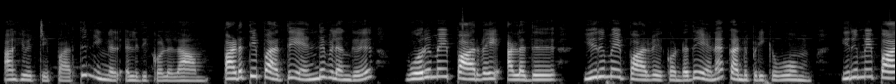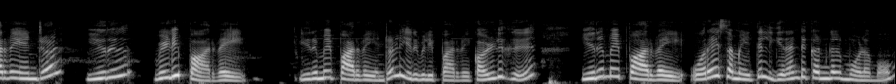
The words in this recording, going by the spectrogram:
ஆகியவற்றை பார்த்து நீங்கள் எழுதி கொள்ளலாம். படத்தை பார்த்து எந்த விலங்கு ஒருமை பார்வை அல்லது இருமை பார்வை கொண்டது என கண்டுபிடிக்கவும். இருமை பார்வை என்றால் இரு விழிப்பார்வை இருமை பார்வை என்றால் இருவிழி பார்வை. கழுகு இருமை பார்வை. ஒரே சமயத்தில் இரண்டு கண்கள் மூலமும்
